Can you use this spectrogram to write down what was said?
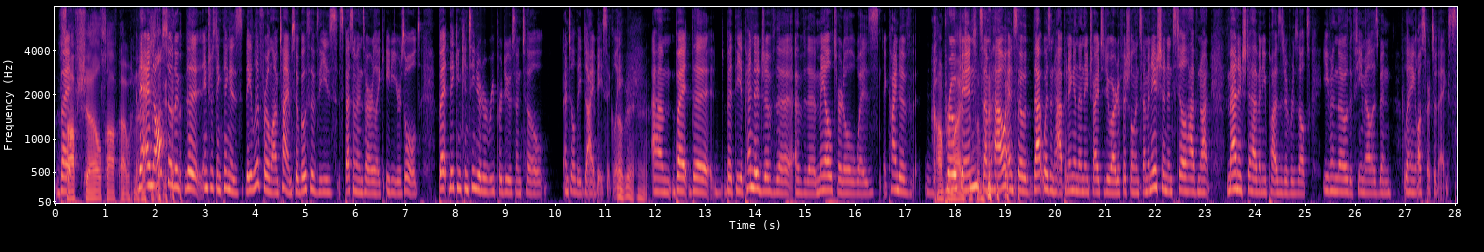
but soft shell, soft. Oh, no. And also the the interesting thing is they live for a long time. So both of these specimens are like 80 years old, but they can continue to reproduce until until they die basically. oh, great. yeah. Um, but the but the appendage of the of the male turtle was kind of broken some somehow, and so that wasn't happening. And then they tried to do artificial insemination and still have not managed to have any positive results, even though the female has been laying all sorts of eggs.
